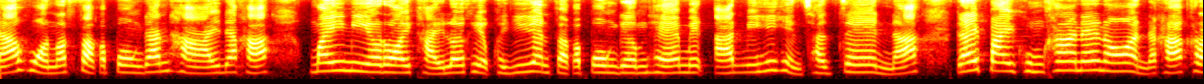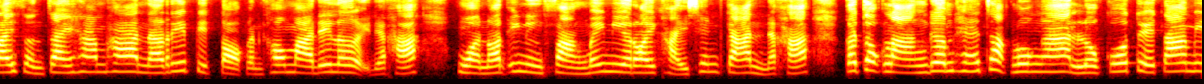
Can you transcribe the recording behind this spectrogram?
นะ หัวน็อตฝากระโปรงด้านท้ายนะคะ ไม่มีรอยไขรอยเขยับขยื่นฝากระโปรงเดิมแท้เม็ดอาร์ตมีให้เห็นชัดเจนนะ ได้ไปคุ้มค่าแน่นอนนะคะ ใครสนใจห้ามพลาดนะรีบติดต่อกันเข้ามาได้เลยนะคะหััวน็อตอีกหนึ่งฝั่งไม่มีรอยไขเช่นกันนะคะ กระจกหลังเดิมแท้จากโรงงานโลโก้โตโยต้ามี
